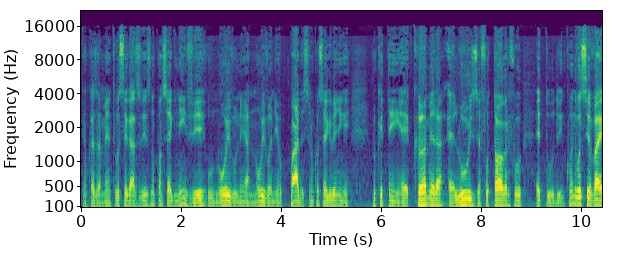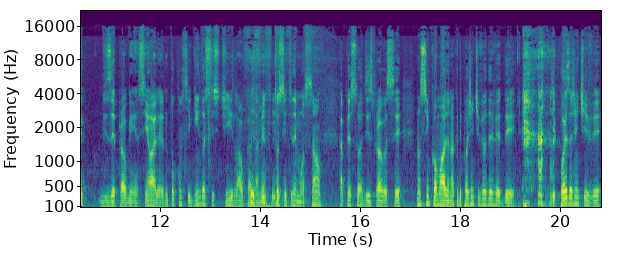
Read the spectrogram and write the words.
tem um casamento, você às vezes não consegue nem ver o noivo, nem a noiva, nem o padre, você não consegue ver ninguém. Porque tem é, câmera, é luz, é fotógrafo, é tudo. E quando você vai dizer para alguém assim, olha, eu não estou conseguindo assistir lá o casamento, não estou sentindo emoção, a pessoa diz para você, não se incomoda não, que depois a gente vê o DVD. depois a gente vê.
